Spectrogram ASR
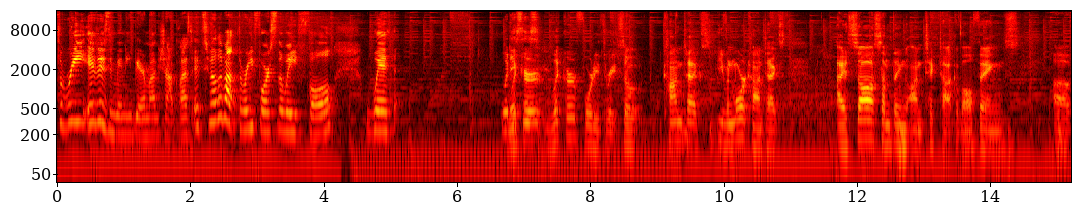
three. It is a mini beer mug shot glass. It's filled about three fourths of the way full with what is liquor liquor 43 so context even more context i saw something on tiktok of all things of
